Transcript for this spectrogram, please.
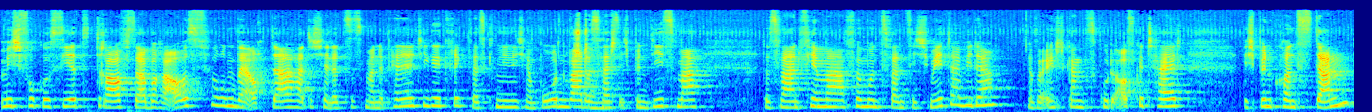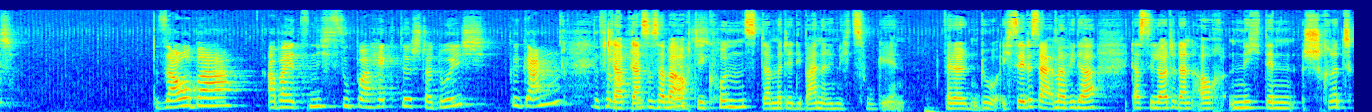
mich fokussiert drauf saubere Ausführung, weil auch da hatte ich ja letztes Mal eine Penalty gekriegt, weil das Knie nicht am Boden war. Stimmt. Das heißt, ich bin diesmal, das waren viermal 25 Meter wieder, also eigentlich ganz gut aufgeteilt. Ich bin konstant, sauber, aber jetzt nicht super hektisch dadurch gegangen. Das ich glaube, das ist aber auch die Kunst, damit dir die Beine nicht zugehen. Wenn du, ich sehe das ja immer wieder, dass die Leute dann auch nicht den Schritt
